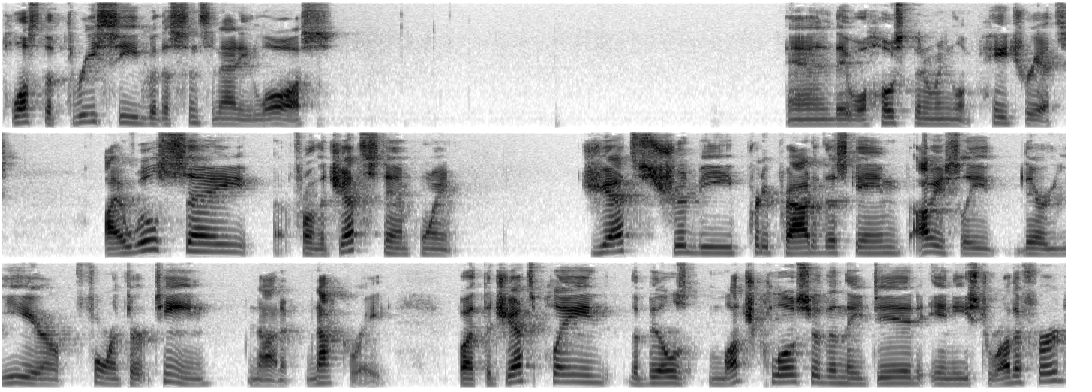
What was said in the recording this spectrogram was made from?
plus the three seed with a Cincinnati loss. And they will host the New England Patriots. I will say, uh, from the Jets' standpoint, Jets should be pretty proud of this game. Obviously, their year four and thirteen, not not great. But the Jets played the Bills much closer than they did in East Rutherford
